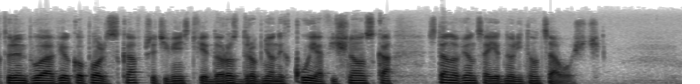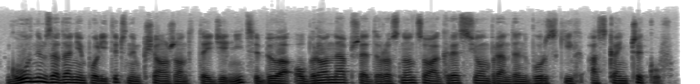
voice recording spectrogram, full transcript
którym była Wielkopolska w przeciwieństwie do rozdrobnionych Kujaw i Śląska, stanowiąca jednolitą całość. Głównym zadaniem politycznym książąt tej dzielnicy była obrona przed rosnącą agresją brandenburskich Askańczyków.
